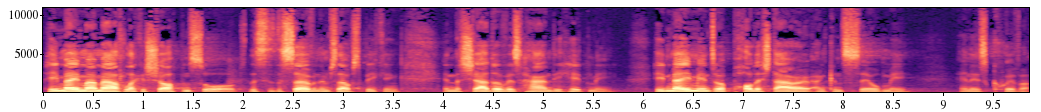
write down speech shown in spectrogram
He made my mouth like a sharpened sword. This is the servant himself speaking. In the shadow of his hand, he hid me. He made me into a polished arrow and concealed me in his quiver.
